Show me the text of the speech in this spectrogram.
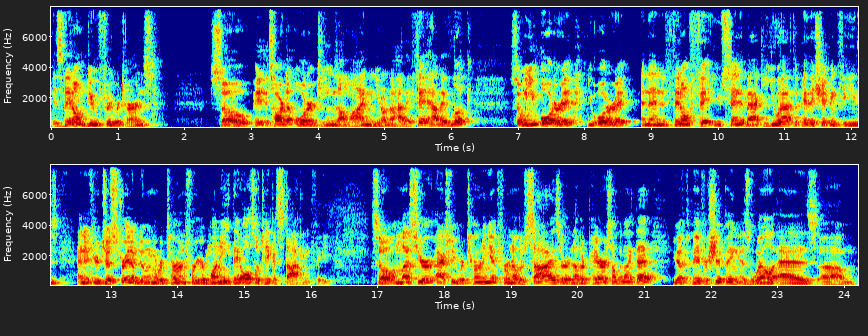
is they don't do free returns. So it's hard to order jeans online and you don't know how they fit, how they look. So when you order it, you order it, and then if they don't fit, you send it back. You have to pay the shipping fees. And if you're just straight up doing a return for your money, they also take a stocking fee. So unless you're actually returning it for another size or another pair or something like that, you have to pay for shipping as well as um,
